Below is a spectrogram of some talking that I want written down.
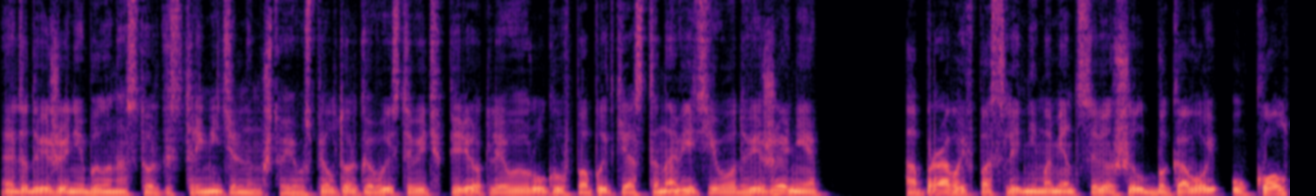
Это движение было настолько стремительным, что я успел только выставить вперед левую руку в попытке остановить его движение, а правый в последний момент совершил боковой укол,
